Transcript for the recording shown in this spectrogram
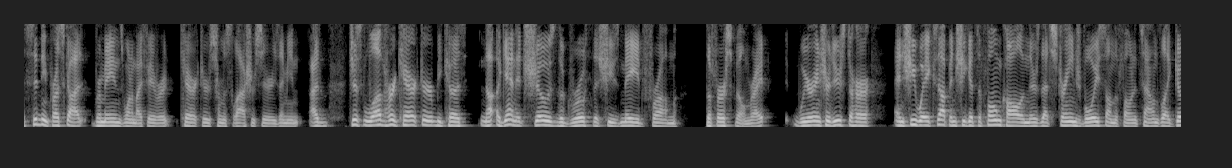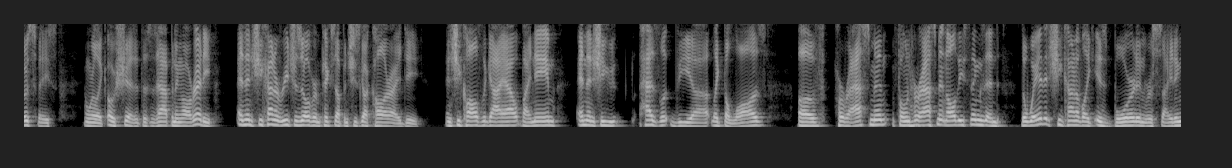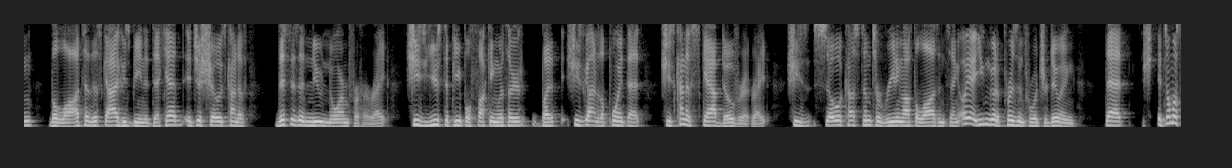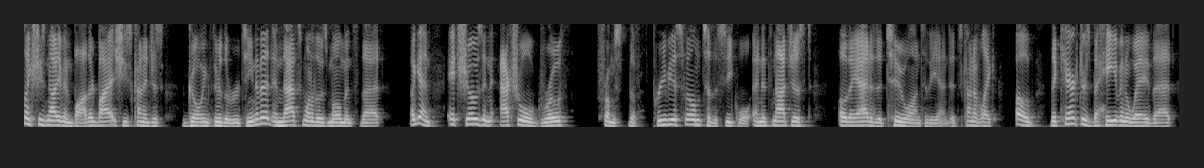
Sidney Prescott remains one of my favorite characters from a slasher series. I mean, I just love her character because, not again, it shows the growth that she's made from the first film. Right, We are introduced to her and she wakes up and she gets a phone call and there's that strange voice on the phone. It sounds like Ghostface. And we're like, oh shit, this is happening already. And then she kind of reaches over and picks up and she's got caller ID. And she calls the guy out by name. And then she has the, uh, like the laws of harassment, phone harassment, and all these things. And the way that she kind of like is bored and reciting the law to this guy who's being a dickhead, it just shows kind of this is a new norm for her, right? She's used to people fucking with her, but she's gotten to the point that she's kind of scabbed over it, right? She's so accustomed to reading off the laws and saying, "Oh yeah, you can go to prison for what you're doing," that it's almost like she's not even bothered by it. She's kind of just going through the routine of it, and that's one of those moments that again, it shows an actual growth from the previous film to the sequel, and it's not just oh they added a 2 onto the end. It's kind of like oh, the characters behave in a way that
